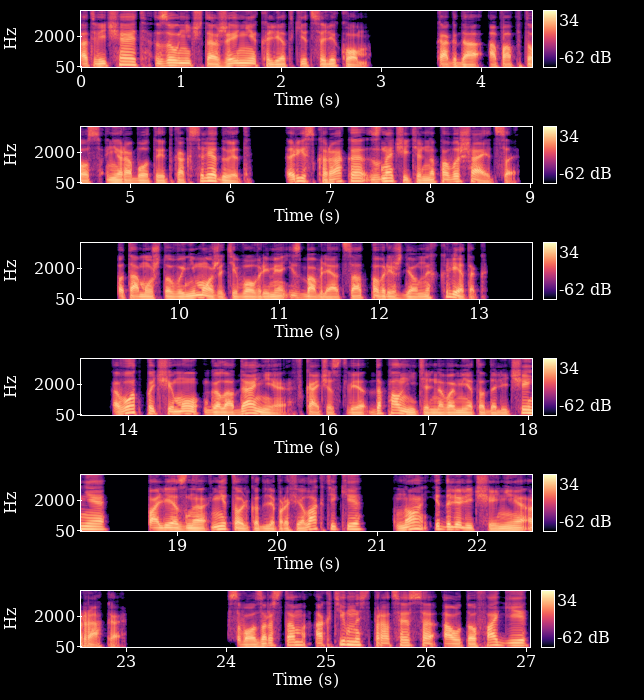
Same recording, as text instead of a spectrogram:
отвечает за уничтожение клетки целиком. Когда апоптоз не работает как следует, риск рака значительно повышается, потому что вы не можете вовремя избавляться от поврежденных клеток. Вот почему голодание в качестве дополнительного метода лечения полезно не только для профилактики, но и для лечения рака. С возрастом активность процесса аутофагии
